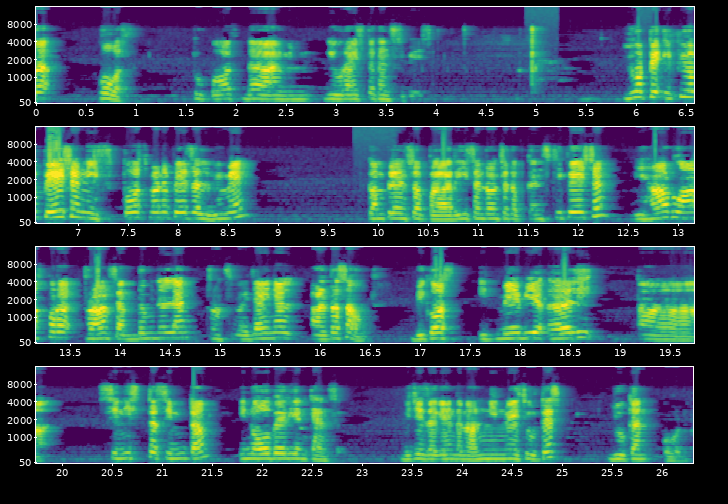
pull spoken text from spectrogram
a cause to cause the, I mean, give rise to constipation. Your, if your patient is postmenopausal women, complaints of uh, recent onset of constipation, we have to ask for a transabdominal and transvaginal ultrasound because it may be an early uh, sinister symptom in ovarian cancer which is again an non-invasive test you can order.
